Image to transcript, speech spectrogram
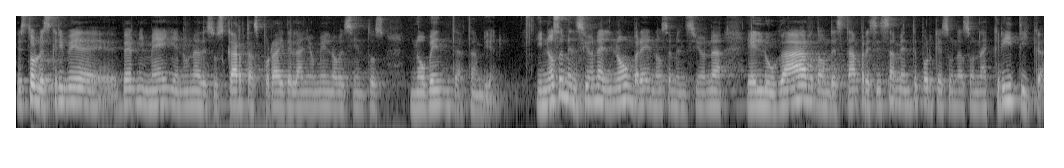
Esto lo escribe Bernie May en una de sus cartas por ahí del año 1990 también. Y no se menciona el nombre, no se menciona el lugar donde están precisamente porque es una zona crítica,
